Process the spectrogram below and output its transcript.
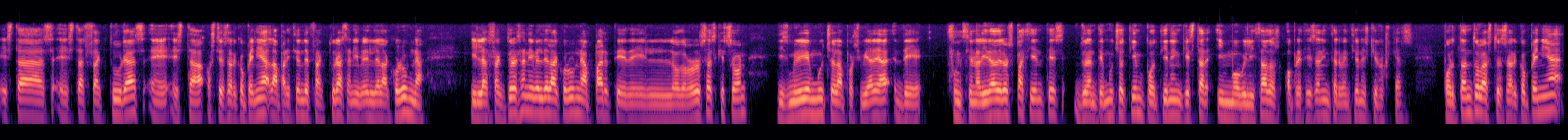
estas, estas fracturas, eh, esta osteosarcopenia, la aparición de fracturas a nivel de la columna. Y las fracturas a nivel de la columna, aparte de lo dolorosas que son, disminuye mucho la posibilidad de, funcionalidad de los pacientes, durante mucho tiempo tienen que estar inmovilizados o precisan intervenciones quirúrgicas. Por tanto, la osteosarcopenia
